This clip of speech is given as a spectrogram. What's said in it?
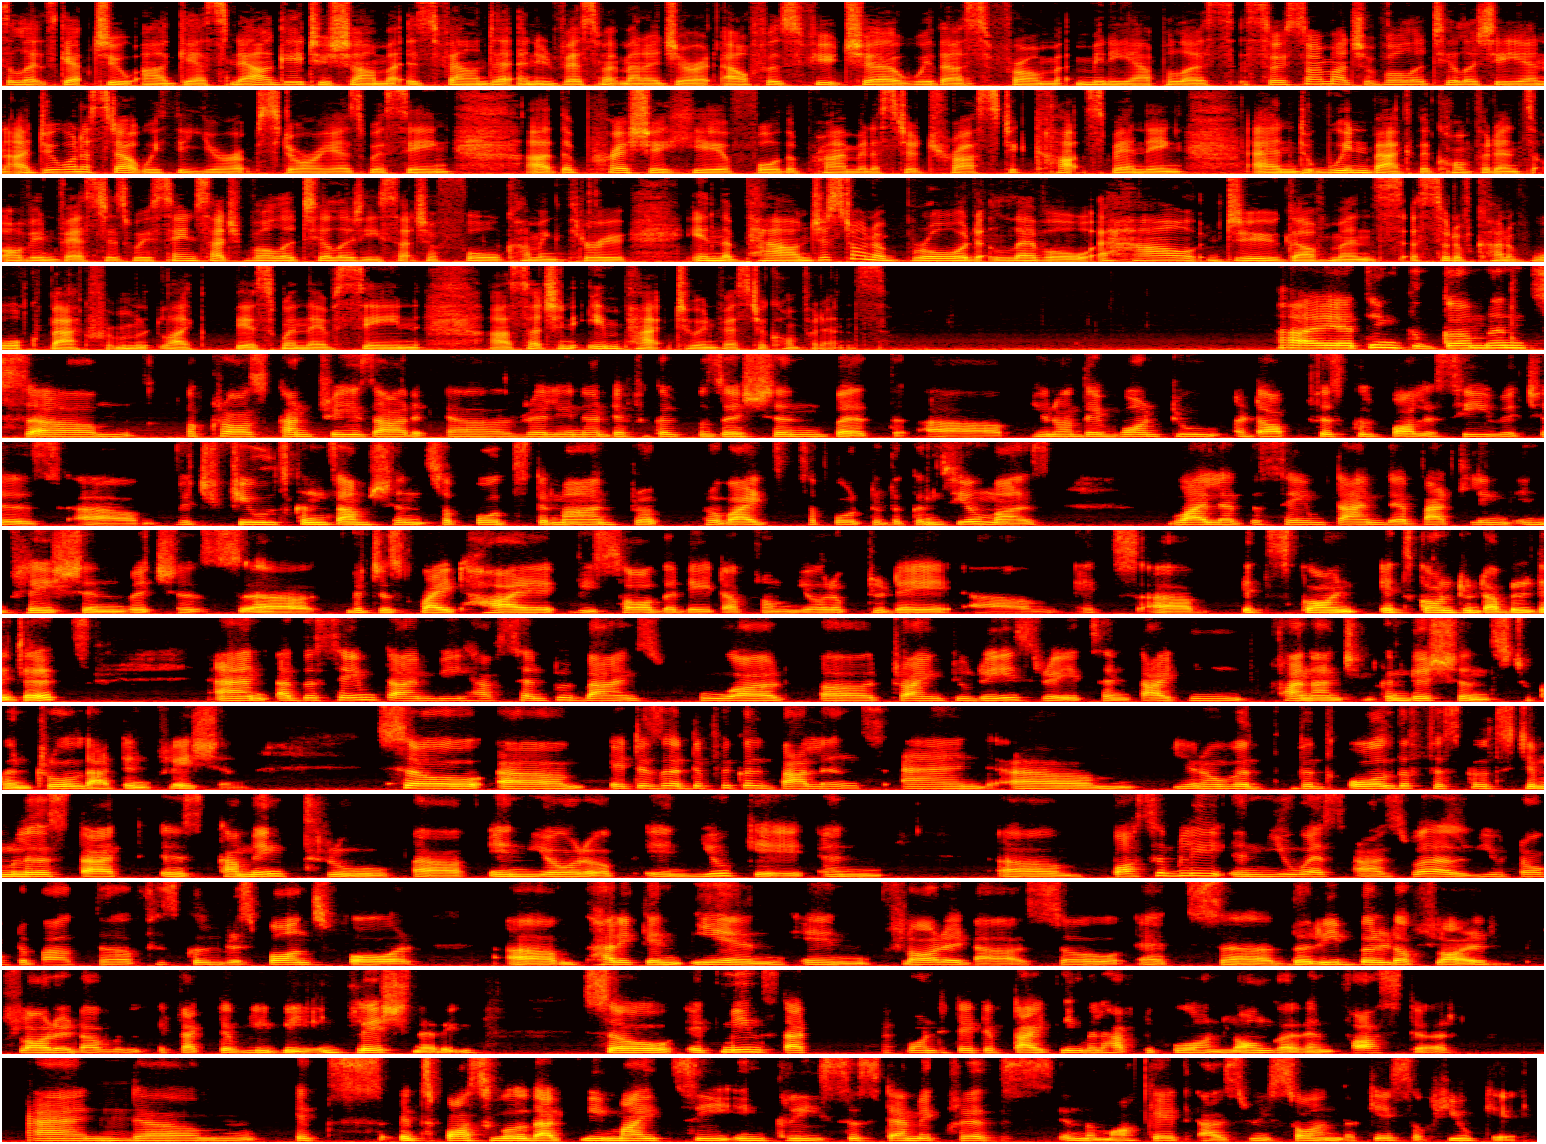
So let's get to our guest now. Geetu Sharma is founder and investment manager at AlphasFuture with us from Minneapolis. So, so much volatility. And I do want to start with the Europe story as we're seeing uh, the pressure here for the Prime Minister Truss to cut spending and win back the confidence of investors. We've seen such volatility, such a fall coming through in the pound. Just on a broad level, how do governments sort of kind of walk back from like this when they've seen uh, such an impact to investor confidence? Hi, I think the governments um, across countries are uh, really in a difficult position, but uh, you know they want to adopt fiscal policy, which is uh, which fuels consumption, supports demand, pro- provides support to the consumers, while at the same time they're battling inflation, which is uh, which is quite high. We saw the data from Europe today; um, it's uh, it's gone it's gone to double digits. And at the same time, we have central banks who are uh, trying to raise rates and tighten financial conditions to control that inflation. So um, it is a difficult balance, and um, you know, with with all the fiscal stimulus that is coming through uh, in Europe, in UK, and um, possibly in US as well. You talked about the fiscal response for um, Hurricane Ian in Florida. So it's uh, the rebuild of Florida Florida will effectively be inflationary. So it means that quantitative tightening will have to go on longer and faster. And mm. um, it's it's possible that we might see increased systemic risks in the market, as we saw in the case of UK.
